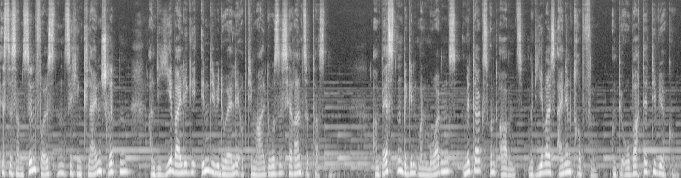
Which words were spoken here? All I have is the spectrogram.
ist es am sinnvollsten, sich in kleinen Schritten an die jeweilige individuelle Optimaldosis heranzutasten. Am besten beginnt man morgens, mittags und abends mit jeweils einem Tropfen und beobachtet die Wirkung.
